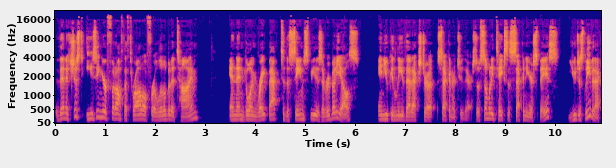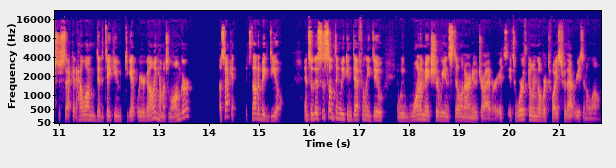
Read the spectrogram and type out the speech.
then it's just easing your foot off the throttle for a little bit of time and then going right back to the same speed as everybody else. And you can leave that extra second or two there. So if somebody takes a second of your space, you just leave an extra second. How long did it take you to get where you're going? How much longer? A second. It's not a big deal. And so this is something we can definitely do, and we want to make sure we instill in our new driver. It's it's worth going over twice for that reason alone.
